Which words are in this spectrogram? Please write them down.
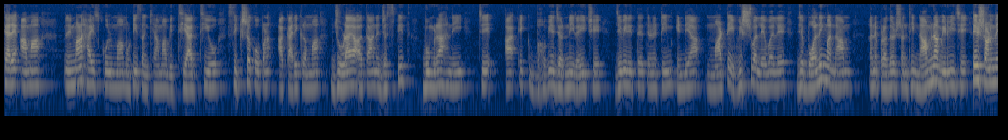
ત્યારે આમાં નિર્માણ હાઈસ્કૂલમાં મોટી સંખ્યામાં વિદ્યાર્થીઓ, શિક્ષકો પણ આ કાર્યક્રમમાં જોડાયા હતા અને જસપ્રીત બુમરાહની જે આ એક ભવ્ય જર્ની રહી છે. જેવી રીતે તેણે ટીમ ઇન્ડિયા માટે વિશ્વ લેવલે જે બોલિંગમાં નામ અને પ્રદર્શનથી નામના મેળવી છે તે ક્ષણને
